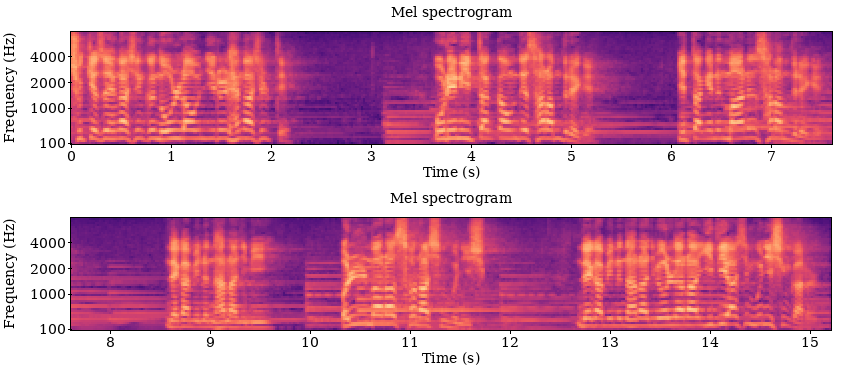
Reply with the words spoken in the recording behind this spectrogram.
주께서 행하신 그 놀라운 일을 행하실 때 우리는 이 땅 가운데 사람들에게 이 땅에는 많은 사람들에게 내가 믿는 하나님이 얼마나 선하신 분이시고 내가 믿는 하나님이 얼마나 이디하신 분이신가를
